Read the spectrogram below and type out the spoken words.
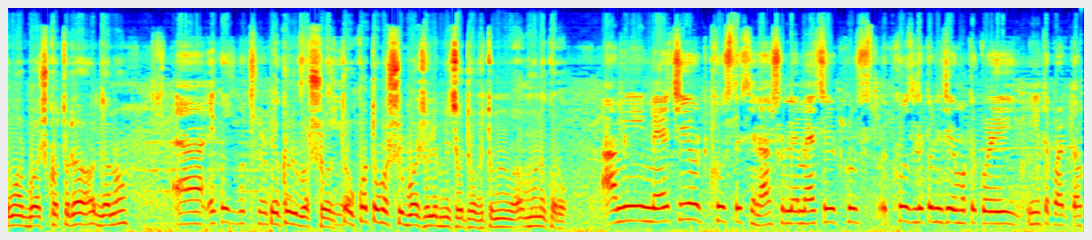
তোমার বয়স কতটা জানো? একুশ বছর একুশ বছর। তো কত বছর বয়স হলে মিস হবে তুমি মনে করো? আমি ম্যাচিউর খুঁজতেছি না। আসলে ম্যাচিউর খুঁজলে তো নিজের মতো করেই নিতে পারতাম।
